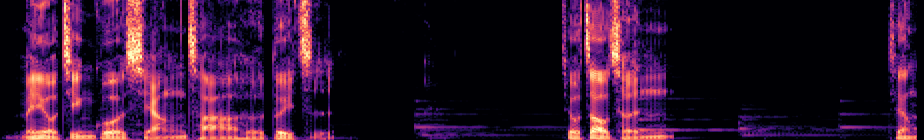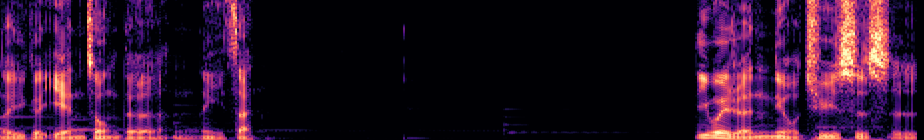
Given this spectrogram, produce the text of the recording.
没有经过详查和对质，就造成这样的一个严重的内战。立位人扭曲事实，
